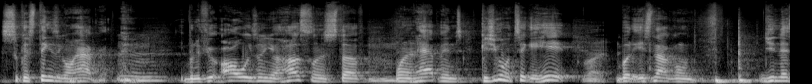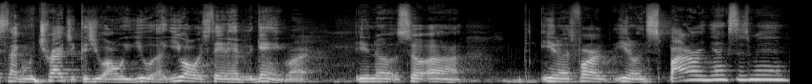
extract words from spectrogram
so because things are gonna happen. Mm-hmm. But if you're always on your hustle and stuff, mm-hmm. when it happens, because you're gonna take a hit, Right. but it's not gonna. You that's not gonna be tragic because you always you you always stay ahead of the game, Right. You know, so uh, you know, as far as you know, inspiring youngsters, man.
